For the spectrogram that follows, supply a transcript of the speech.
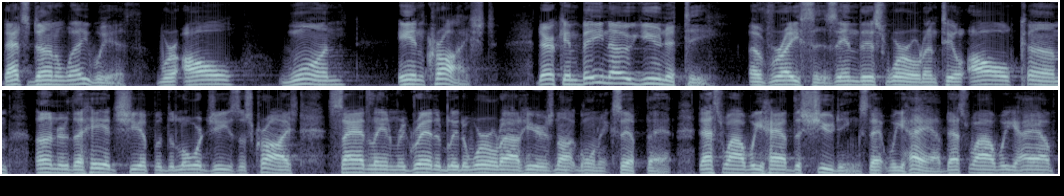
that's done away with. We're all one in Christ. There can be no unity of races in this world until all come under the headship of the Lord Jesus Christ. Sadly and regrettably, the world out here is not going to accept that. That's why we have the shootings that we have. That's why we have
